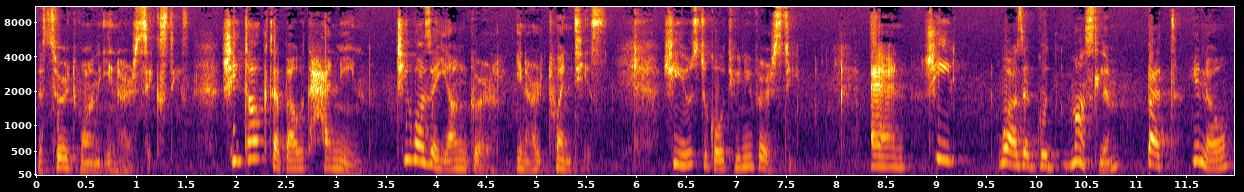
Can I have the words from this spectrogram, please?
the third one, in her 60s. She talked about Hanin. She was a young girl in her 20s. She used to go to university. And she was a good Muslim, but you know,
